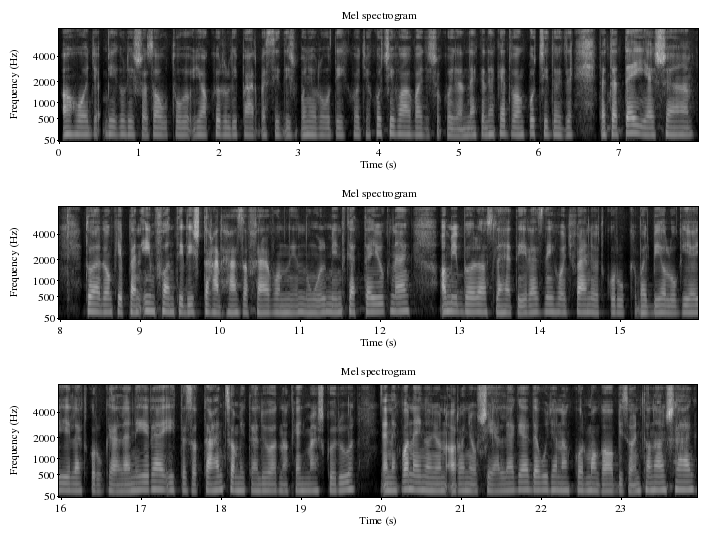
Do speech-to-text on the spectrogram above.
ahogy végül is az autója körüli párbeszéd is bonyolódik, hogy a kocsival vagy, és akkor neked, neked van kocsid, tehát a teljes tulajdonképpen infantilis tárháza felvonul mindkettejüknek, amiből azt lehet érezni, hogy felnőtt koruk vagy biológiai életkoruk ellenére itt ez a tánc, amit előadnak egymás körül, ennek van egy nagyon aranyos jellege, de ugyanakkor maga a bizonytalanság,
